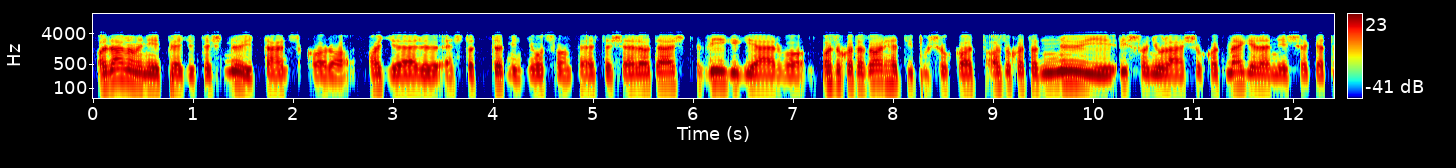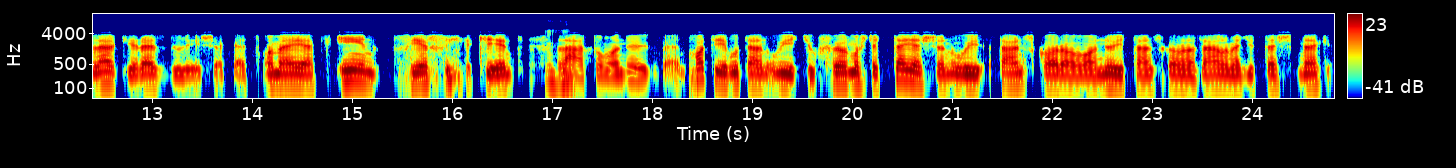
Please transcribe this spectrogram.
Az állami népi együttes női tánckara adja elő ezt a több mint 80 perces eladást, végigjárva azokat az arhetipusokat, azokat a női viszonyulásokat, megjelenéseket, lelki rezdüléseket, amelyek én férfiként uh-huh. látom a nőkben. Hat év után újítjuk föl, most egy teljesen új tánckara van, női tánckara van az államegyüttesnek.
